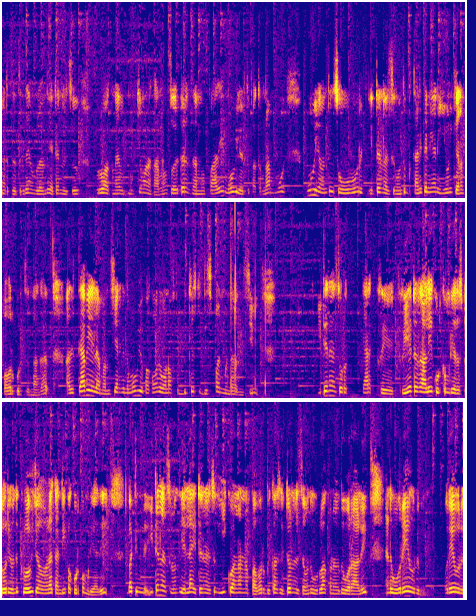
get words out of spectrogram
நடத்துறதுக்கு தான் இவங்களை வந்து எட்டர்னல்ஸ் உருவாக்குன முக்கியமான காரணம். ஸோ எட்டர்னல்ஸ் நம்ம இப்போ அதே மூவியில் எடுத்து பார்த்தோம்னா மூ மூவியில் வந்து ஸோ ஒவ்வொரு எட்டர்னல்ஸுக்கு வந்து தனித்தனியான யூனிக்கான பவர் கொடுத்துருந்தாங்க. அது தேவையில்லாமல் இருந்துச்சு. எனக்கு இந்த மூவியை பார்க்கும்போது ஒன் ஆஃப் த பிக்கஸ்ட் டிஸ்பாயின்மெண்ட்டாக இருந்துச்சு. இட்டர்னல்ஸோட கேரக்டர் கிரியேட்டராலே கொடுக்க முடியாத ஸ்டோரி வந்து க்ளோவிஜாவால் கண்டிப்பாக கொடுக்க முடியாது. பட் இந்த இட்டர்னல்ஸில் வந்து எல்லா இட்டர்னல்ஸுக்கும் ஈக்குவலான பவர் பிகாஸ் இட்டர்னல்ஸை வந்து உருவாக்குனது ஒரு ஆள். அண்ட் ஒரே ஒரு ஒரே ஒரு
